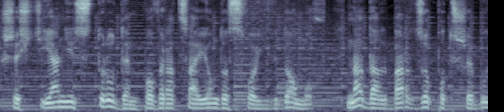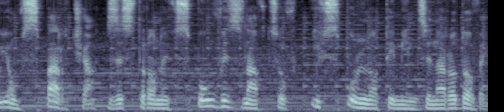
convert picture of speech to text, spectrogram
chrześcijanie z trudem powracają do swoich domów. Nadal bardzo potrzebują wsparcia ze strony współwyznawców i wspólnoty międzynarodowej.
